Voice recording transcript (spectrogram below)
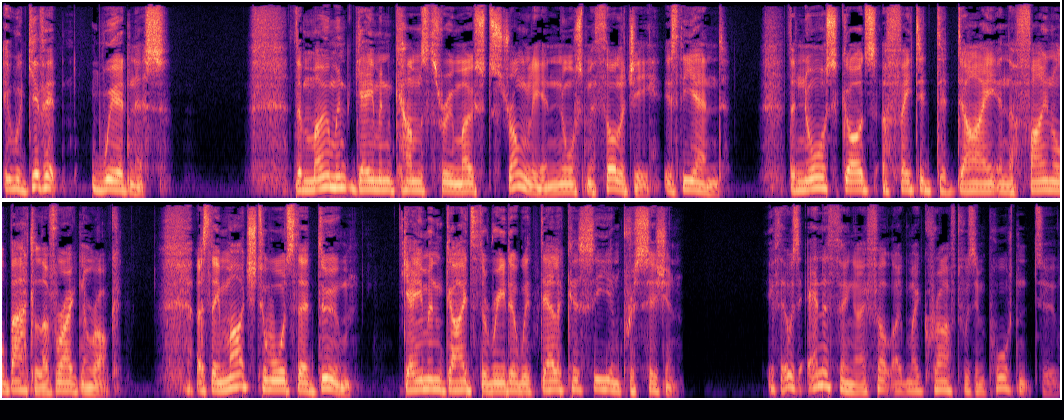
It would give it weirdness. The moment Gaiman comes through most strongly in Norse mythology is the end. The Norse gods are fated to die in the final battle of Ragnarok. As they march towards their doom, Gaiman guides the reader with delicacy and precision. If there was anything I felt like my craft was important to,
